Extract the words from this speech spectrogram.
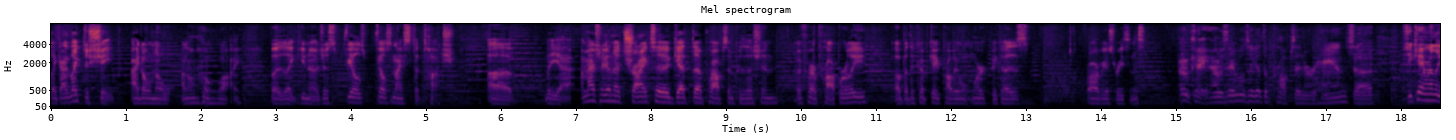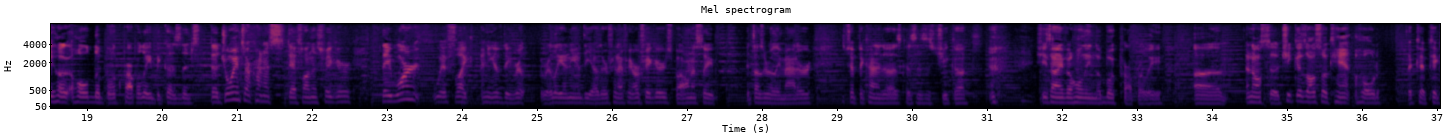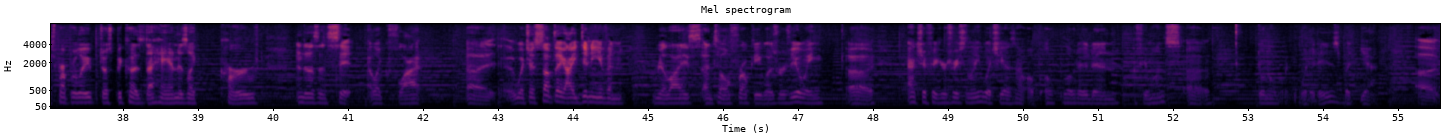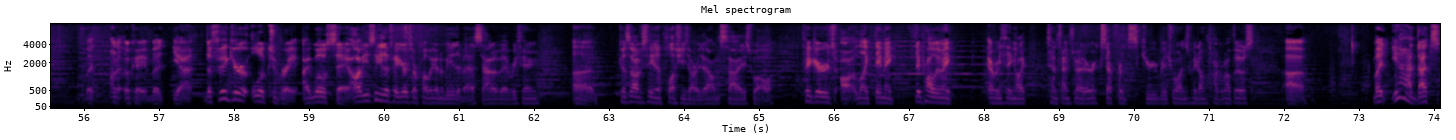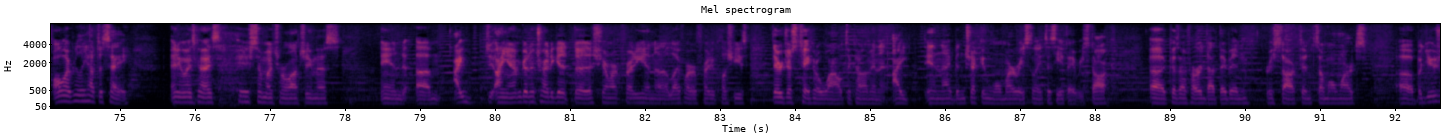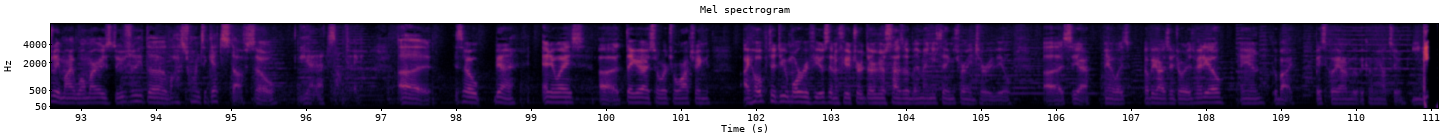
like I like the shape. I don't know I don't know why, but like you know, just feels feels nice to touch. Uh, but yeah, I'm actually gonna try to get the props in position with her properly. Uh, but the cupcake probably won't work because for obvious reasons. Okay, I was able to get the props in her hands. Uh, she can't really ho hold the book properly because the, the joints are kind of stiff on this figure. They weren't with like any of the re really any of the other FNAF AR figures, but honestly, it doesn't really matter. Except it kind of does because this is Chica. She's not even holding the book properly. Uh, and also, Chica's also can't hold the cupcakes properly just because the hand is like curved and doesn't sit like flat. Uh, which is something I didn't even realize until Froakie was reviewing uh, action figures recently, which he has now up uploaded in a few months. Uh, don't know what, what it is, but yeah. Uh, but okay, but yeah, the figure looks great. I will say, obviously the figures are probably going to be the best out of everything, because uh, obviously the plushies are downsized. Well, figures are like they make they probably make everything like ten times better, except for the Security Breach ones. We don't talk about those. Uh, but yeah, that's all I really have to say. Anyways, guys, thank you so much for watching this. And um, I, I am to try to get the Shamrock Freddy and uh, Livewire Freddy plushies. They're just taking a while to come, and I and I've been checking Walmart recently to see if they restock, Uh because uh, I've heard that they've been restocked in some Walmarts. Uh, but usually my Walmart is usually the last one to get stuff, so yeah, that's something. Uh, so yeah. Anyways, uh, thank you guys so much for watching. I hope to do more reviews in the future. There just hasn't been many things for me to review. Uh, so yeah, anyways, hope you guys enjoyed this video, and goodbye. Basically, I have a movie coming out soon. Yeah.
